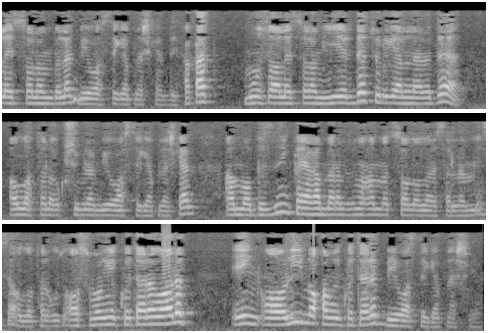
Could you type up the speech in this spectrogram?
alayhissalom bilan bevosita gaplashgandek faqat muso alayhissalom yerda turganlarida alloh taolo u kishi bilan bevosita gaplashgan. Ammo bizning payg'ambarimiz muhammad sallallohu alayhi vasallamni esa alloh taolo o'zi osmonga ko'tarib olib eng oliy maqomga ko'tarib bevosita gaplashgan.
